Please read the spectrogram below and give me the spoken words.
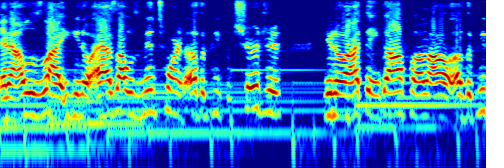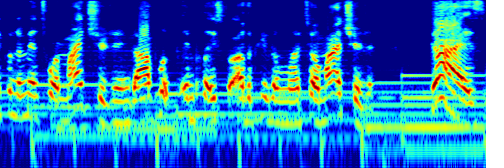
And I was like, you know, as I was mentoring other people's children, you know, I think God for allow other people to mentor my children. God put in place for other people to mentor my children. Guys,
